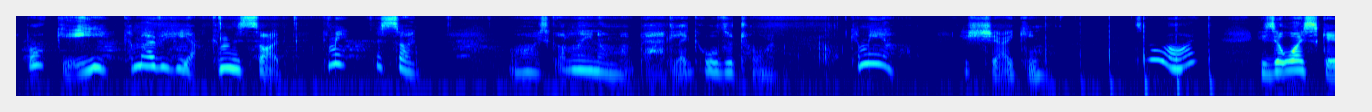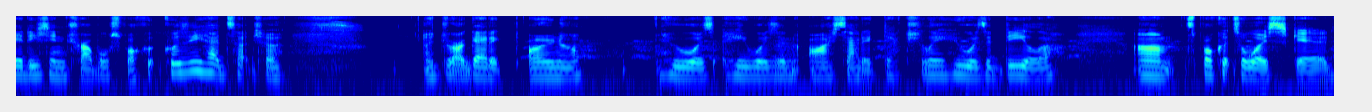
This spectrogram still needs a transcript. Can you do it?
Sprocky, come over here. Come this side. Come here, this side. Oh, he's got to lean on my bad leg all the time. Come here. He's shaking. It's all right. He's always scared he's in trouble, Sprocket, because he had such a a drug addict owner who was, he was an ice addict actually, who was a dealer. Um, Sprocket's always scared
